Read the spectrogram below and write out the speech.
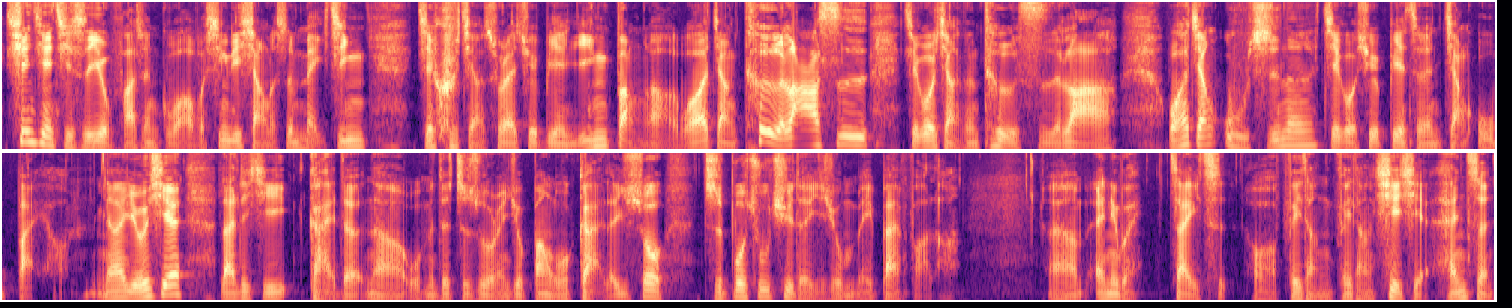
先前其实也有发生过啊。我心里想的是美金，结果讲出来却变英镑啊。我要讲特拉斯，结果讲成特斯拉。我要讲五十呢，结果却变成讲五百啊。那有一些来得及改的，那我们的制作人就帮我改了。有时候直播出去的也就没办法了。嗯，Anyway，再一次哦，非常非常谢谢 Hanson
